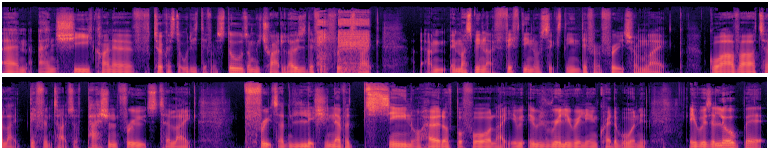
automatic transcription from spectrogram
um, and she kind of took us to all these different stalls and we tried loads of different fruits. Like, um, it must have been like 15 or 16 different fruits from like guava to like different types of passion fruits to like fruits I'd literally never seen or heard of before. Like, it, it was really, really incredible. And it, it was a little bit,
